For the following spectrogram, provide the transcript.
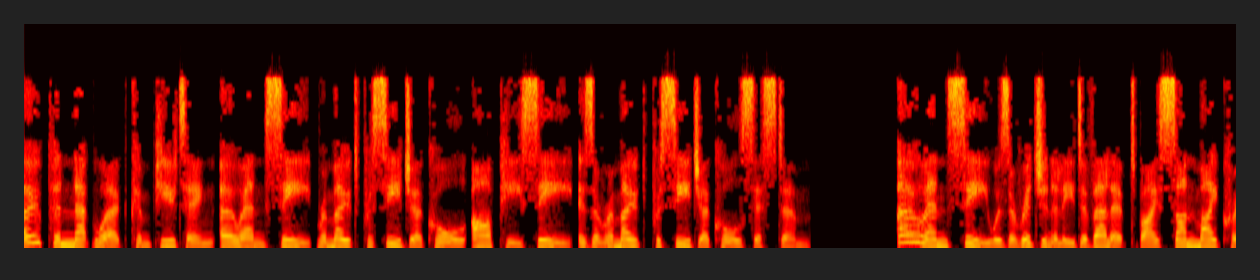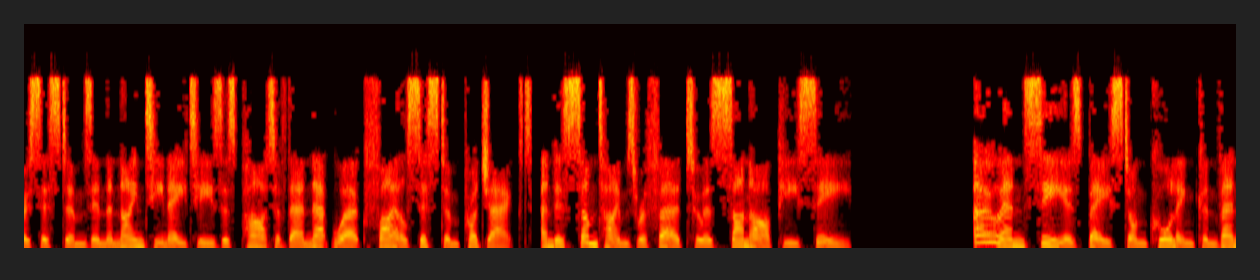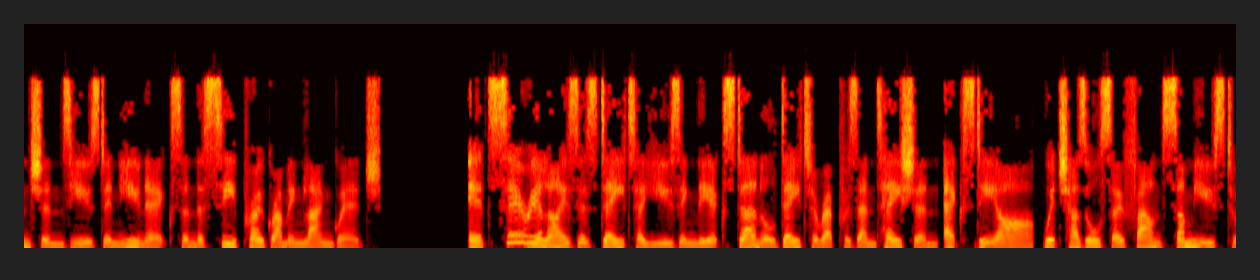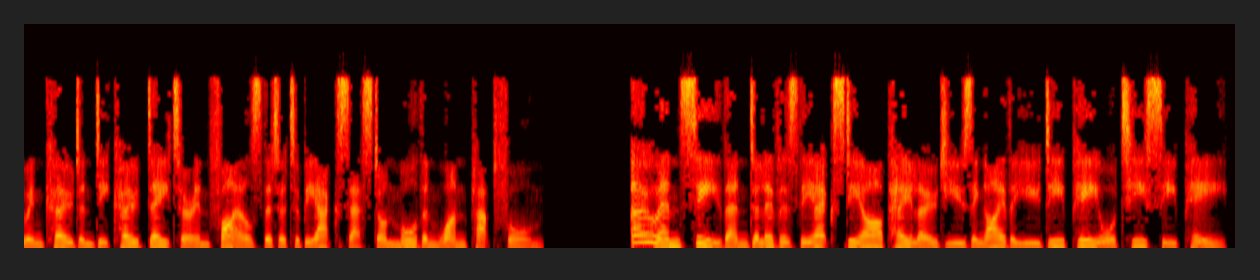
Open Network Computing (ONC) Remote Procedure Call (RPC) is a remote procedure call system. ONC was originally developed by Sun Microsystems in the 1980s as part of their Network File System project, and is sometimes referred to as Sun RPC. ONC is based on calling conventions used in Unix and the C programming language. It serializes data using the External Data Representation (XDR), which has also found some use to encode and decode data in files that are to be accessed on more than one platform. ONC then delivers the XDR payload using either UDP or TCP.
